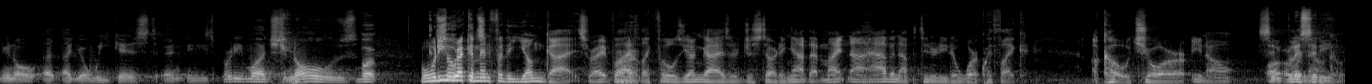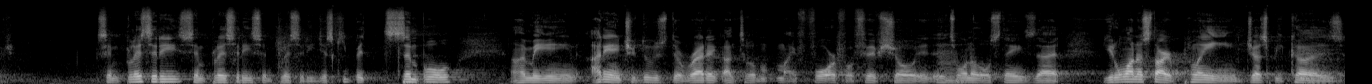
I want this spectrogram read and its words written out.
you know, at, at your weakest, and he's pretty much knows. But Well, what do you it's- recommend for the young guys, right? Vlad? Right. Like for those young guys that are just starting out that might not have an opportunity to work with like a coach or you know or- or a Simplicity. coach. Simplicity, simplicity, simplicity. Just keep it simple. I mean, I didn't introduce the Redick until my fourth or fifth show. It, It's mm. one of those things that you don't want to start playing just because,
